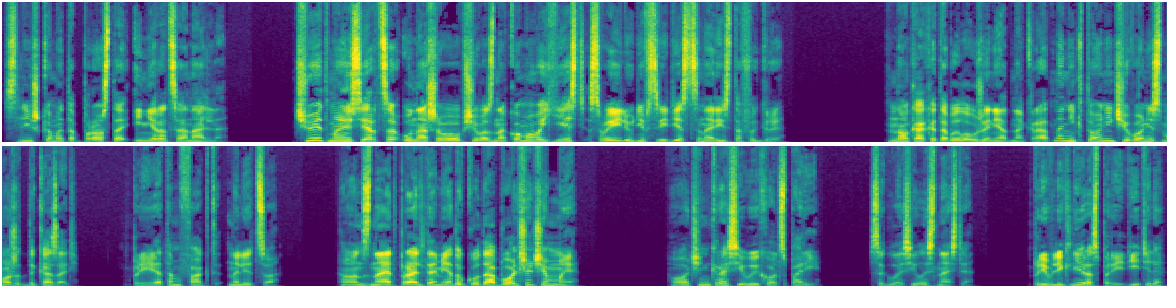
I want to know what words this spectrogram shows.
Слишком это просто и нерационально. Чует мое сердце, у нашего общего знакомого есть свои люди в среде сценаристов игры. Но, как это было уже неоднократно, никто ничего не сможет доказать. При этом факт налицо. Он знает про Альтамеду куда больше, чем мы. Очень красивый ход с пари, согласилась Настя. Привлекли распорядителя,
